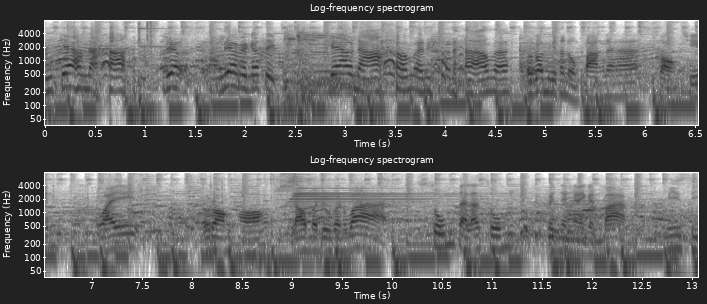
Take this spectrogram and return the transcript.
มีแก้วน้ำเรียกเรียกเป็นกระติกแก้วน้ำอันนี้น้ำนะแล้วก็มีขนมปังนะฮะสองชิ้นไว้รองท้อง เรามาดูกันว่าซุ้มแต่ละซุ้มเป็นยังไงกันบ้าง มีสี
